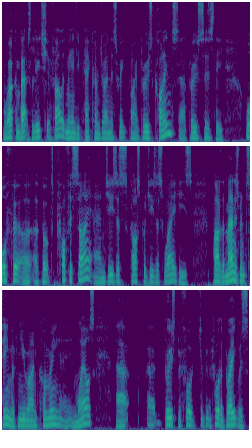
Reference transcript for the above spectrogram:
Welcome back to the Leadership File with me, Andy Peck. I'm joined this week by Bruce Collins. Uh, Bruce is the author of, of, books Prophesy and Jesus Gospel, Jesus Way. He's part of the management team of New Wine Cymru uh, in Wales. Uh, uh, Bruce, before before the break, was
